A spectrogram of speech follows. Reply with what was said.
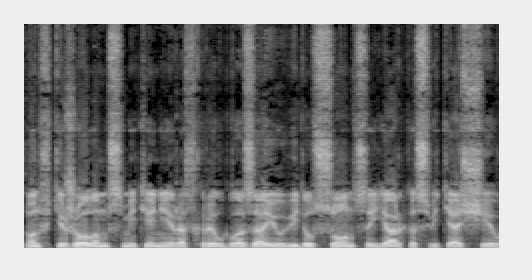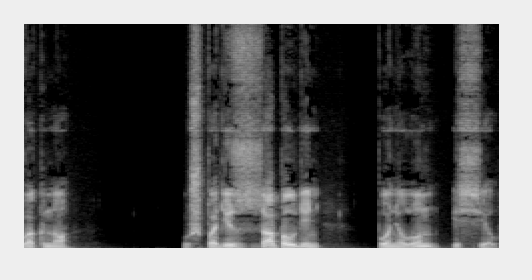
он в тяжелом смятении раскрыл глаза и увидел солнце, ярко светящее в окно. «Уж поди за полдень!» — понял он и сел.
